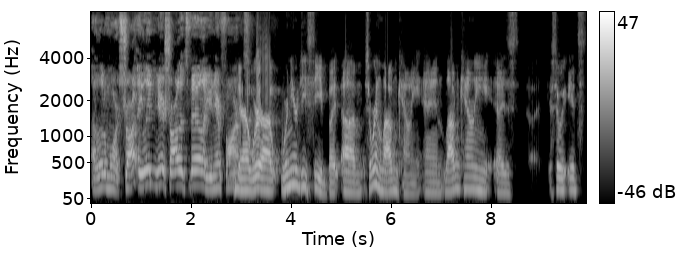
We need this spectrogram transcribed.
a little more. Char- are you near Charlottesville? Are you near farms? No, we're uh, we're near DC, but um, so we're in Loudoun County, and Loudoun County is uh, so it's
